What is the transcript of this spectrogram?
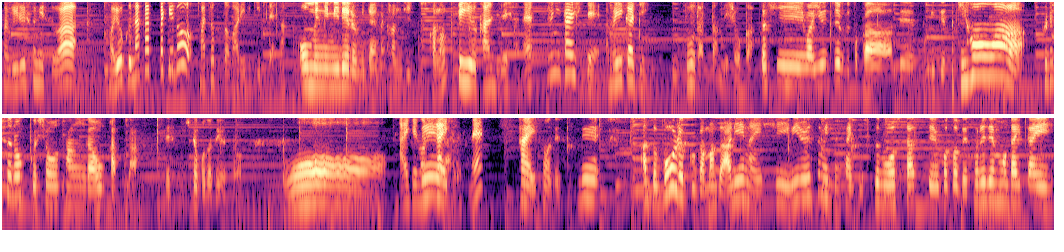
まあ、ウィル・スミスは、まあ、良くなかったけど、まあ、ちょっと割引みたいな多めに見れるみたいな感じかな？っていう感じでしたね。それに対してアメリカ人どうだったんでしょうか？私は YouTube とかでも見て基本はクリス・ロック賞賛が多かったですね一言で言うとおー相手の司会者ですね。はいそうです。であと暴力がまずありえないしウィル・スミスに対して失望したっていうことでそれでもう大体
